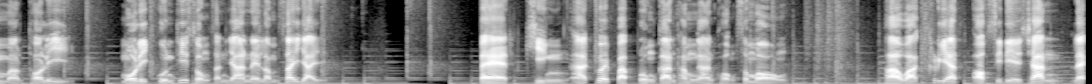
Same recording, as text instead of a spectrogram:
มมาทอรีโมเลกุลที่ส่งสัญญาณในลำไส้ใหญ่ 8. ขิงอาจช่วยปรับปรุงการทำงานของสมอง ภาวะเครียดออกซิเดชันและ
